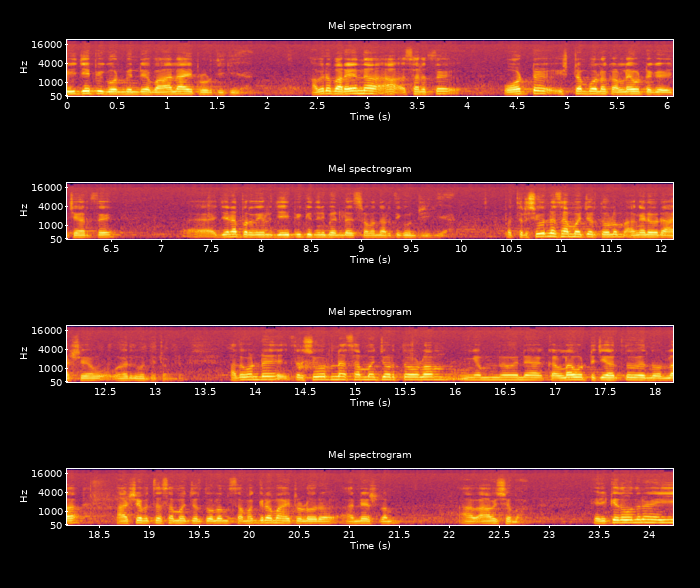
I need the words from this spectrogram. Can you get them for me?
ബി ജെ പി ഗവൺമെന്റ് വാലായി പ്രവർത്തിക്കുകയാണ്. അവർ പറയുന്ന സ്ഥലത്ത് വോട്ട് ഇഷ്ടം പോലെ കള്ളവോട്ട് ചേർത്ത് ജനപ്രതികൾ ജയിപ്പിക്കുന്നതിന് വേണ്ടി ശ്രമം നടത്തിക്കൊണ്ടിരിക്കുകയാണ്. ഇപ്പോൾ തൃശ്ശൂരിനെ സംബന്ധിച്ചിടത്തോളം അങ്ങനെ ഒരു ആശയം ഉയർന്നു വന്നിട്ടുണ്ട്. അതുകൊണ്ട് തൃശ്ശൂരിനെ സംബന്ധിച്ചിടത്തോളം പിന്നെ കള്ളവോട്ട് ചേർത്തു എന്നുള്ള ആക്ഷേപത്തെ സംബന്ധിച്ചിടത്തോളം സമഗ്രമായിട്ടുള്ള ഒരു അന്വേഷണം ആവശ്യമാണ്. എനിക്ക് തോന്നുന്നു ഈ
